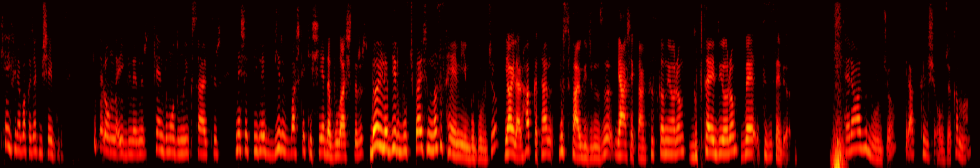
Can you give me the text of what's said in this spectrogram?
keyfine bakacak bir şey bulur. Gider onunla ilgilenir, kendi modunu yükseltir, neşesiyle bir başka kişiye de bulaştırır. Böyle bir burç, ben şimdi nasıl sevmeyeyim bu burcu? Yaylar hakikaten bu süper gücünüzü gerçekten kıskanıyorum, gıpta ediyorum ve sizi seviyorum. Terazi burcu biraz klişe olacak ama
